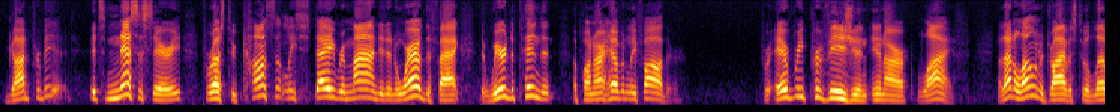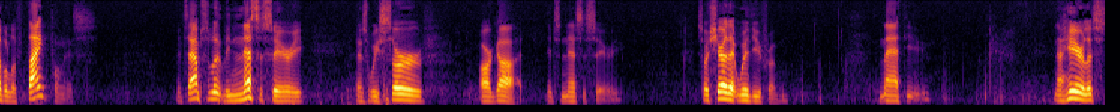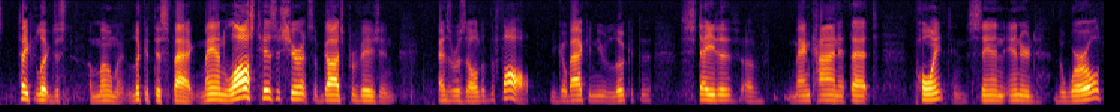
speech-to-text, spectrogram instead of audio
God forbid. It's necessary for us to constantly stay reminded and aware of the fact that we're dependent upon our Heavenly Father for every provision in our life. Now, that alone would drive us to a level of thankfulness. It's absolutely necessary as we serve our God. It's necessary. So I share that with you from Matthew. Now, here, let's take a look just a moment. Look at this fact. Man lost his assurance of God's provision as a result of the fall. You go back and you look at the state of, of mankind at that point, and sin entered the world,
